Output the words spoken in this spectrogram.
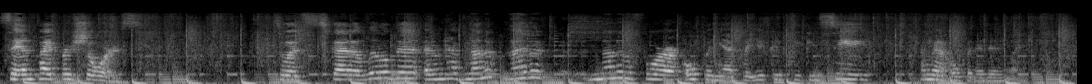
Sandpiper Shores. So it's got a little bit, I don't have none of, neither, none of the four are open yet, but you could you can see, I'm gonna open it anyway.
